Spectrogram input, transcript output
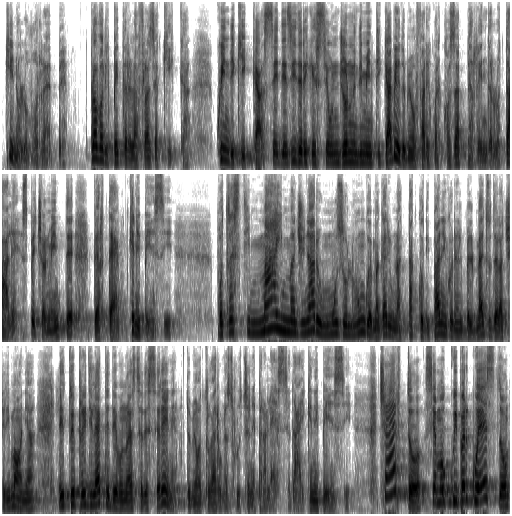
chi non lo vorrebbe? Provo a ripetere la frase a chicca. Quindi, Chicca, se desideri che sia un giorno indimenticabile, dobbiamo fare qualcosa per renderlo tale, specialmente per te. Che ne pensi? Potresti mai immaginare un muso lungo e magari un attacco di panico nel bel mezzo della cerimonia? Le tue predilette devono essere serene. Dobbiamo trovare una soluzione per Alessia, dai, che ne pensi? Certo, siamo qui per questo.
